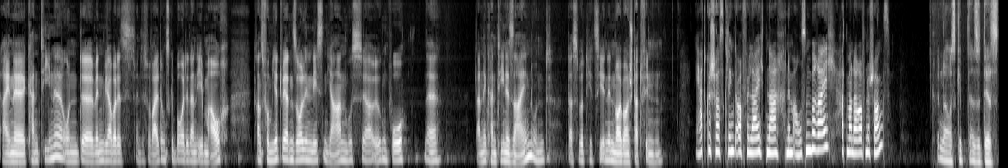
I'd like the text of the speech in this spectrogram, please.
eine Kantine. Und äh, wenn wir aber das, wenn das Verwaltungsgebäude dann eben auch transformiert werden soll in den nächsten Jahren, muss ja irgendwo äh, dann eine Kantine sein. Und das wird jetzt hier in den Neubauen stattfinden. Erdgeschoss klingt auch vielleicht nach einem Außenbereich. Hat man darauf eine Chance? Genau, es gibt also das,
